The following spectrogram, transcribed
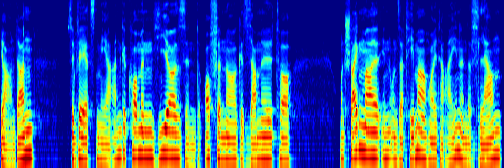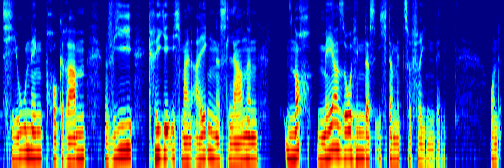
Ja, und dann sind wir jetzt mehr angekommen. Hier sind offener, gesammelter und steigen mal in unser Thema heute ein, in das Lerntuning-Programm. Wie kriege ich mein eigenes Lernen noch mehr so hin, dass ich damit zufrieden bin? Und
